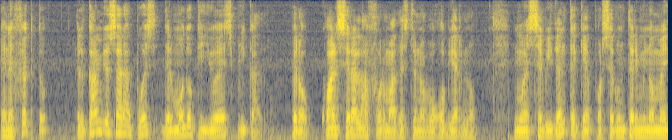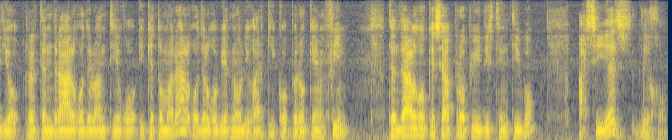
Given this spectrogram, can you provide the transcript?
En efecto, el cambio se hará, pues, del modo que yo he explicado. Pero, ¿cuál será la forma de este nuevo gobierno? ¿No es evidente que, por ser un término medio, retendrá algo de lo antiguo y que tomará algo del gobierno oligárquico, pero que, en fin, tendrá algo que sea propio y distintivo? Así es, dijo.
